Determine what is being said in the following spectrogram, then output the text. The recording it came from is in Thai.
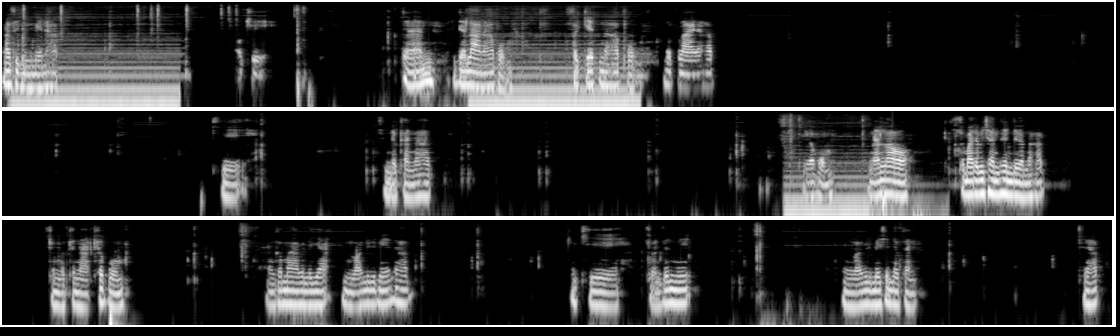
50มิลลิเมตรนะครับ โอเคจากนั้นด้านล่างนะครับผมสเก็ตนะครับผมเลือกลายนะครับ เคเช่นเดียวกันนะครับโอเคครับผมนั้นเรา Smart Dimension เช่นเดิมนะครับกำหนดขนาดครับผมหางก็มาเป็นระยะ 100มิลลิเมตรนะครับ โอเค ส่วนเส้นนี้ 100มิลลิเมตรเช่นเดียวกันใช่ครับ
